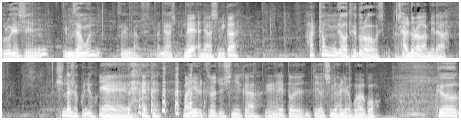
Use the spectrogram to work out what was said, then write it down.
으로 계신 임상훈 선생님 나오셨습니다. 안녕하십니까? 네, 안녕하십니까? 하청 공장 어떻게 돌아가고 있습니까? 잘 돌아갑니다. 신나셨군요. 예. 많이들 들어주시니까 예. 이제 또, 또 열심히 하려고 하고. 그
